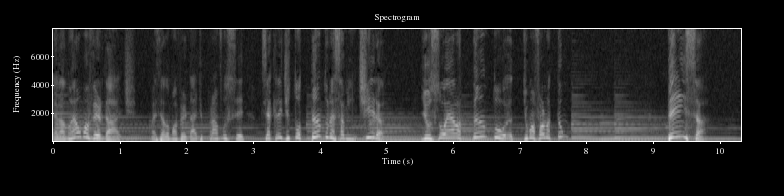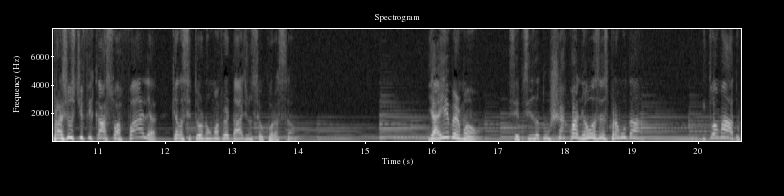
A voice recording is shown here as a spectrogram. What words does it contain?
ela não é uma verdade, mas ela é uma verdade para você. Você acreditou tanto nessa mentira e usou ela tanto, de uma forma tão densa, para justificar a sua falha, que ela se tornou uma verdade no seu coração. E aí, meu irmão, você precisa de um chacoalhão às vezes para mudar. Então, amado,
